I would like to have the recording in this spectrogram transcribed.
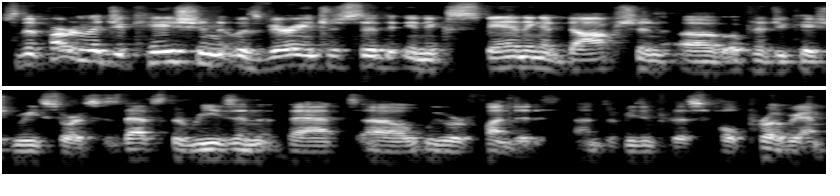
So the Department of Education was very interested in expanding adoption of open education resources. That's the reason that uh, we were funded and the reason for this whole program.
